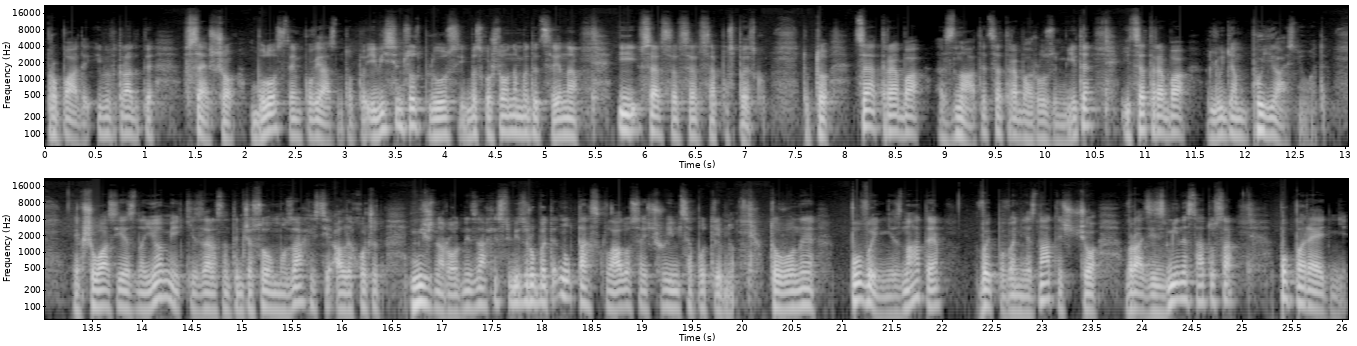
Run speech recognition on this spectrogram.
пропаде, і ви втратите все, що було з цим пов'язано. Тобто і 800+, і безкоштовна медицина, і все, все, все по списку. Тобто, це треба знати, це треба розуміти, і це треба людям пояснювати. Якщо у вас є знайомі, які зараз на тимчасовому захисті, але хочуть міжнародний захист собі зробити, ну так склалося, що їм це потрібно, то вони повинні знати, ви повинні знати, що в разі зміни статуса попередні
